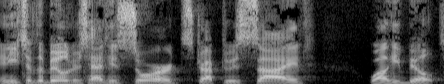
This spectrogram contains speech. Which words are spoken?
And each of the builders had his sword strapped to his side while he built.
